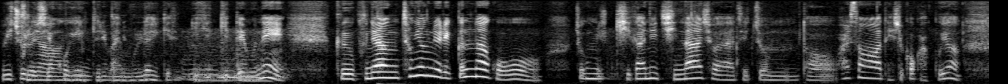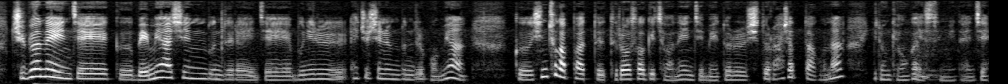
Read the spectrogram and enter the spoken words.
위주로 이제 고객님들이 많이 몰려 있기, 음. 있기 때문에 그 분양 청약률이 끝나고 조금 기간이 지나셔야지 좀 더 활성화가 되실 것 같고요. 주변에 이제 그 매매하신 분들의 이제 문의를 해주시는 분들 보면 그 신축 아파트 들어서기 전에 이제 매도를 시도를 하셨다거나 이런 경우가 있습니다. 이제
